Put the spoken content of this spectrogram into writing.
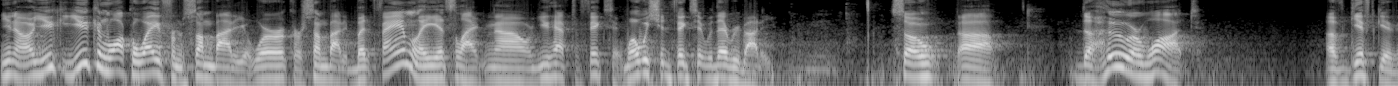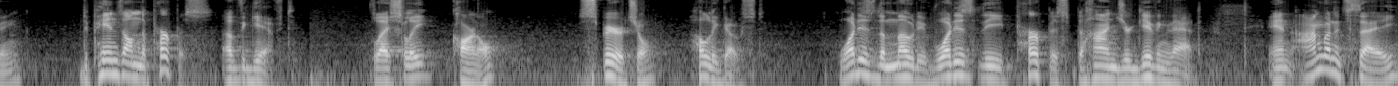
You know, you, you can walk away from somebody at work or somebody, but family, it's like, no, you have to fix it. Well, we should fix it with everybody. So, uh, the who or what of gift giving depends on the purpose of the gift fleshly, carnal, spiritual, Holy Ghost. What is the motive? What is the purpose behind your giving that? And I'm going to say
